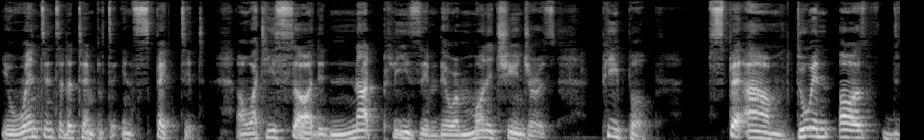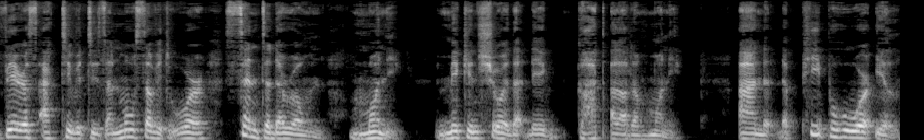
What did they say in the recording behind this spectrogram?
He went into the temple to inspect it. And what he saw did not please him. There were money changers, people um, doing all various activities, and most of it were centered around money, making sure that they got a lot of money. And the people who were ill,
